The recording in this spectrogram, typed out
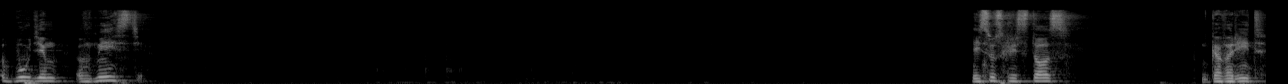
будем вместе – Иисус Христос говорит,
